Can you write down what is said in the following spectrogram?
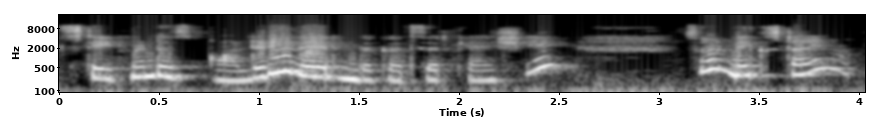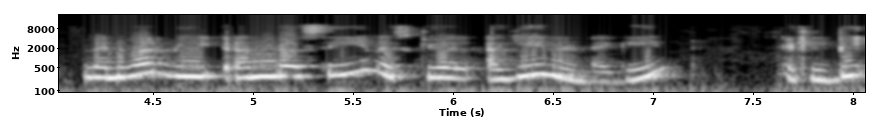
statement is already there in the cursor cache. So next time whenever we run the same SQL again and again, it will be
